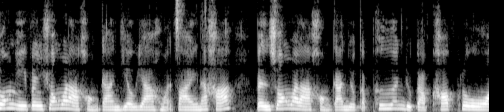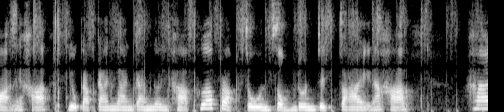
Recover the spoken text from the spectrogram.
ช่วงนี้เป็นช่วงเวลาของการเยียวยาหัวใจนะคะ เป็นช่วงเวลาของการอยู่กับเพื่อน อยู่กับครอบครัวนะคะ อยู่กับการงานการเงินค่ะ เพื่อปรับจูนสมดุลจิตใจนะคะ ให้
